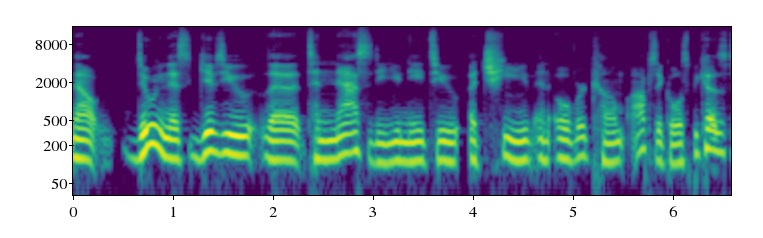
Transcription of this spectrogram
Now, doing this gives you the tenacity you need to achieve and overcome obstacles because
